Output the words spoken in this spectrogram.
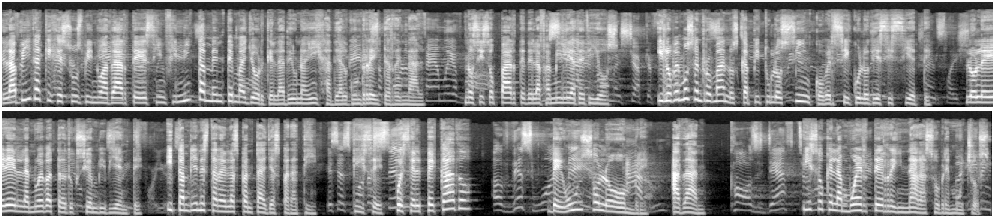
La vida que Jesús vino a darte es infinitamente mayor que la de una hija de algún rey terrenal. Nos hizo parte de la familia de Dios. Y lo vemos en Romanos capítulo 5, versículo 17. Lo leeré en la nueva traducción viviente y también estará en las pantallas para ti. Dice, pues el pecado de un solo hombre, Adán, hizo que la muerte reinara sobre muchos.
